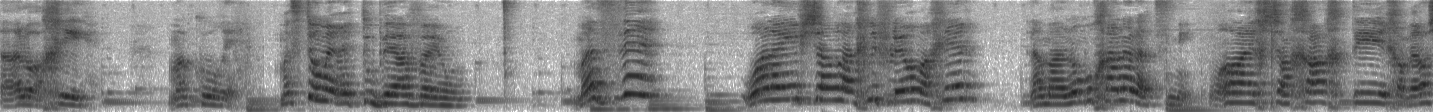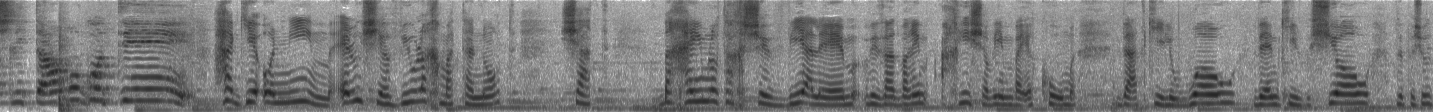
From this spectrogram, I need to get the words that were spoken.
הלו אחי, מה קורה? מה זאת אומרת ט"ו באב היום? מה זה? וואלה אי אפשר להחליף ליום אחר? למה אני לא מוכן על עצמי? וואי, איך שכחתי, חברה שלי תהרוג אותי. הגאונים, אלו שיביאו לך מתנות שאת בחיים לא תחשבי עליהם, וזה הדברים הכי שווים ביקום. ואת כאילו וואו, והם כאילו שיואו, ופשוט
